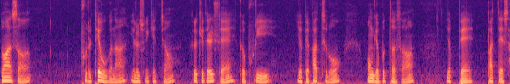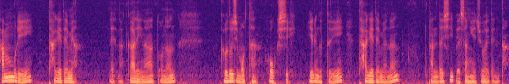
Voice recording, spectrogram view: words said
놓아서 불을 태우거나 이럴 수 있겠죠. 그렇게 될 때 그 불이 옆에 밭으로 옮겨 붙어서 옆에 밭에 산물이 타게 되면 네, 낯가리나 또는 거두지 못한 곡식 이런 것들이 타게 되면은 반드시 배상해 주어야 된다.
